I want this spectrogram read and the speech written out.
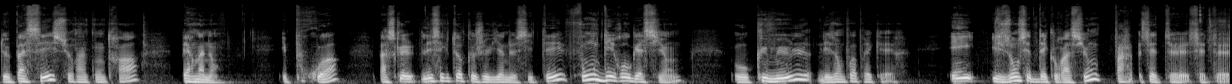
de passer sur un contrat permanent. Et pourquoi? Parce que les secteurs que je viens de citer font dérogation au cumul des emplois précaires. Et ils ont cette décoration, cette, euh, cette euh,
